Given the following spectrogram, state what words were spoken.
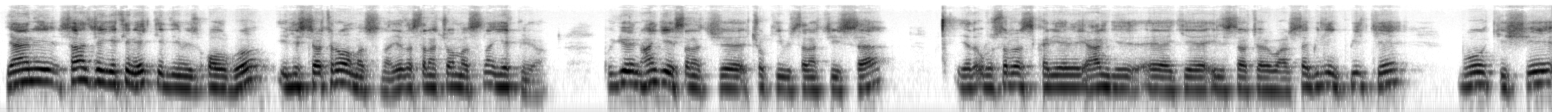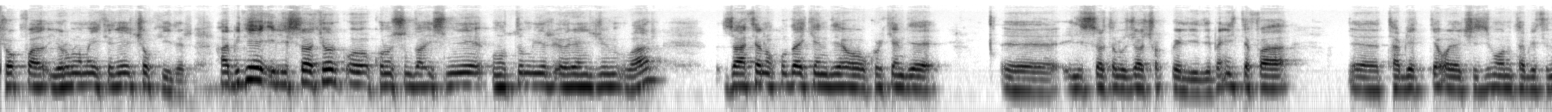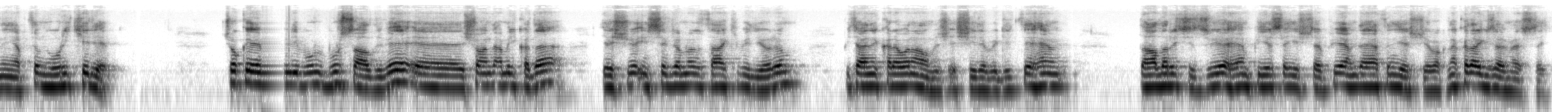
Yani sadece yetenek dediğimiz olgu illüstratör olmasına ya da sanatçı olmasına yetmiyor. Bugün hangi sanatçı çok iyi bir sanatçıysa ya da uluslararası kariyeri hangi e, illüstratör varsa bilin bil ki bu kişi çok fazla yorumlama yeteneği çok iyidir. Ha bir de illüstratör konusunda ismini unuttuğum bir öğrencim var. Zaten okuldayken de o okurken de e, illüstratör olacağı çok belliydi. Ben ilk defa e, tablette oya çizimi onun tabletinden yaptım. Nuri Keli. Çok önemli bir burs aldı ve e, şu anda Amerika'da yaşıyor. Instagram'da da takip ediyorum. Bir tane karavan almış eşiyle birlikte. Hem dağları çiziyor, hem piyasa iş yapıyor, hem de hayatını yaşıyor. Bak ne kadar güzel meslek.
